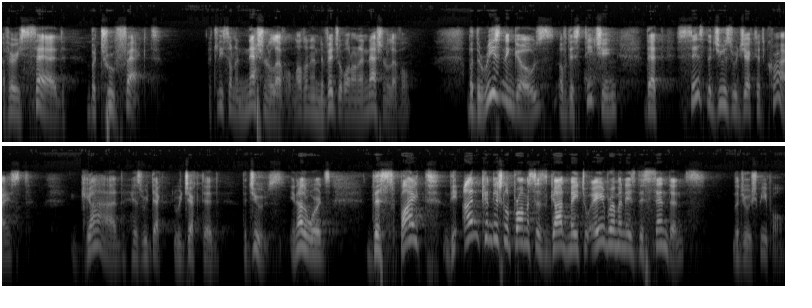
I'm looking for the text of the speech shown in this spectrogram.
a very sad but true fact, at least on a national level, not on an individual, but on a national level. But the reasoning goes of this teaching that since the Jews rejected Christ, God has reject, rejected the Jews. In other words, despite the unconditional promises God made to Abram and his descendants, the Jewish people.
